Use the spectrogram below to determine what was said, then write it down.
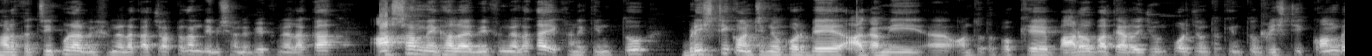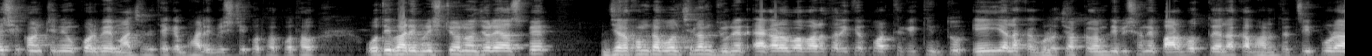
ভারতের ত্রিপুরার বিভিন্ন এলাকা, চট্টগ্রাম ডিভিশনের বিভিন্ন এলাকা, আসাম, মেঘালয়ের বিভিন্ন এলাকা, এখানে কিন্তু বৃষ্টি কন্টিনিউ করবে। আগামী অন্তত পক্ষে বারো বা তেরোই জুন পর্যন্ত কিন্তু বৃষ্টি কম বেশি কন্টিনিউ করবে। মাঝারি থেকে ভারী বৃষ্টি কোথাও কোথাও অতি ভারী বৃষ্টিও নজরে আসবে। যেরকমটা বলছিলাম, জুনের এগারো বা বারো তারিখের পর থেকে কিন্তু এই এলাকাগুলো, চট্টগ্রাম ডিভিশনে পার্বত্য এলাকা, ভারতের ত্রিপুরা,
